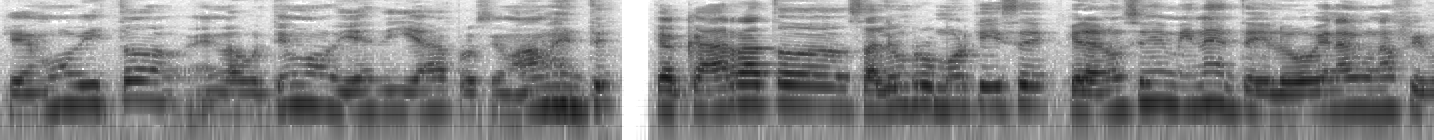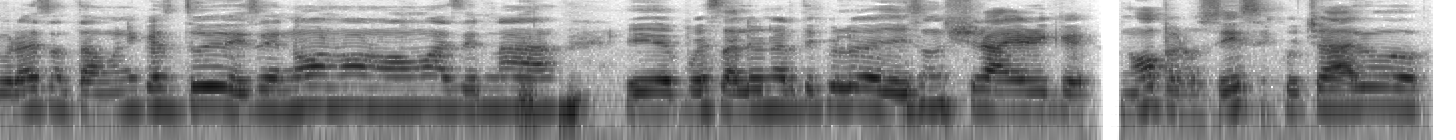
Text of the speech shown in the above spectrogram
que hemos visto en los últimos 10 días aproximadamente. Que a cada rato sale un rumor que dice que el anuncio es inminente y luego viene alguna figura de Santa Mónica Studio y dice no, no, no vamos a decir nada. Y después sale un artículo de Jason Schreier y que no, pero sí, se escucha algo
